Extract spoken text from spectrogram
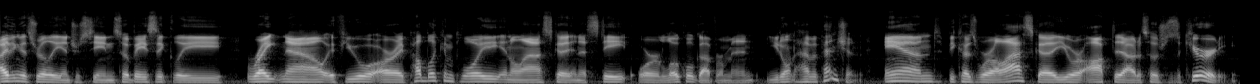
I think that's really interesting. So basically, right now, if you are a public employee in Alaska in a state or local government, you don't have a pension. And because we're Alaska, you are opted out of Social Security.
